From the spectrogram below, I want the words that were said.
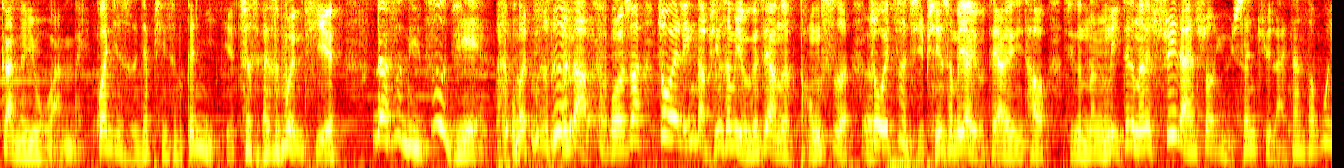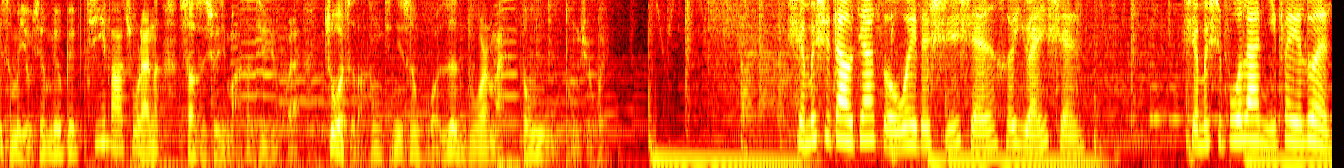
干的又完美，关键是人家凭什么跟你？这才是问题。那是你自己，我知道。我说，作为领导，凭什么有个这样的同事？作为自己，凭什么要有这样一套这个能力？这个能力虽然说与生俱来，但是他为什么有些人没有被激发出来呢？稍事休息，马上继续回来。作者打通经济生活任督二脉，东吴同学会。什么是道家所谓的食神和元神？什么是波拉尼悖论？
